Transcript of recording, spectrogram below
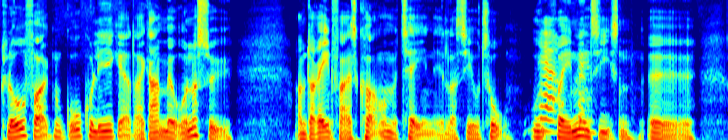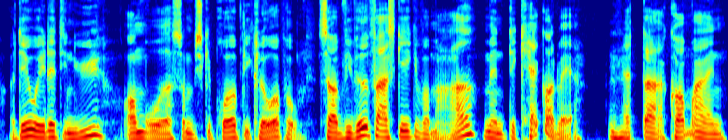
kloge folk, nogle gode kollegaer, der er i gang med at undersøge, om der rent faktisk kommer metan eller CO2 ud Ja, okay. fra indlandsisen. Øh, og det er jo et af de nye områder, som vi skal prøve at blive klogere på. Så vi ved faktisk ikke, hvor meget, men det kan godt være, mm-hmm. at der kommer en,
